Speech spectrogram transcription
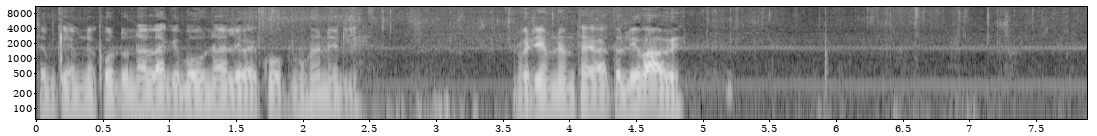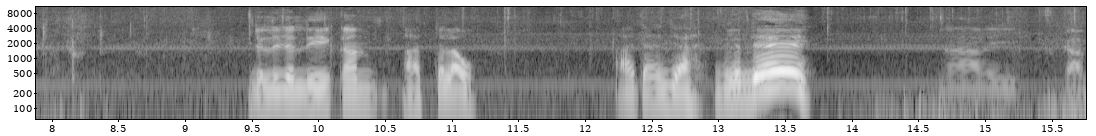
કેમ કે એમને ખોટું ના લાગે બહુ ના લેવાય કોકનું છે ને એટલે. વળી એમને એમ થાય આ તો લેવા આવે. જલ્દી જલ્દી કામ હાથ ચલાવો આ ચાંદ જા. દિલીપજી! ના ભાઈ કામ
